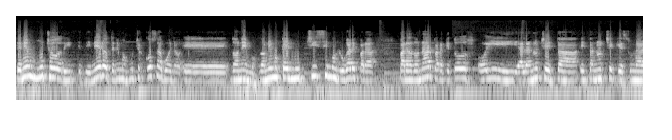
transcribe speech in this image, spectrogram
tenemos mucho dinero, tenemos muchas cosas, bueno, eh, donemos, donemos que hay muchísimos lugares para, para donar, para que todos hoy a la noche, esta, esta noche que es una,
